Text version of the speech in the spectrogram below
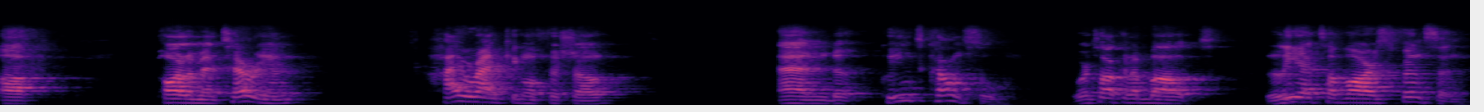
of parliamentarian, high ranking official, and Queen's Counsel. We're talking about Leah Tavares Finson,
